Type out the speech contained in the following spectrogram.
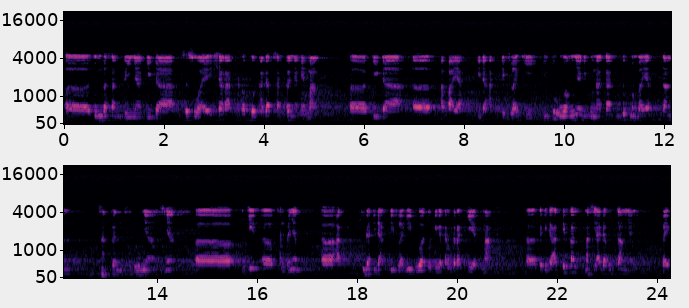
uh, jumlah santrinya tidak sesuai syarat ataupun ada pesantren yang memang uh, tidak uh, apa ya tidak aktif lagi. Itu uangnya digunakan untuk membayar utang pesantren sebelumnya. Maksudnya uh, mungkin uh, pesantrennya uh, sudah tidak aktif lagi dua atau tiga tahun terakhir nah uh, ketika aktif kan masih ada hutangnya nih baik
